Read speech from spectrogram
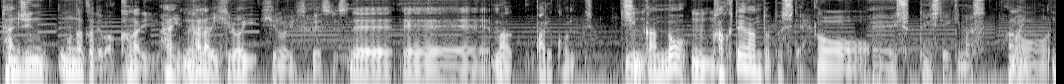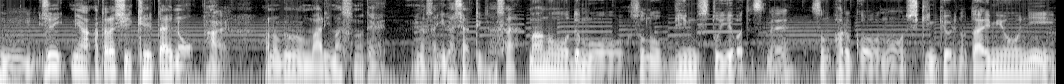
天神の中ではかなり、はい、ねかなり広い。広いスペースですね。で、えーまあ、パルコ新館のうん。確定ランドとして、おーえー出店していきます。あのうん。非常に新しい形態のはい。あの部分もありますので皆さんいらっしゃってください。まあ、あのでもそのビームスといえばですねそのパルコの至近距離の大名に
